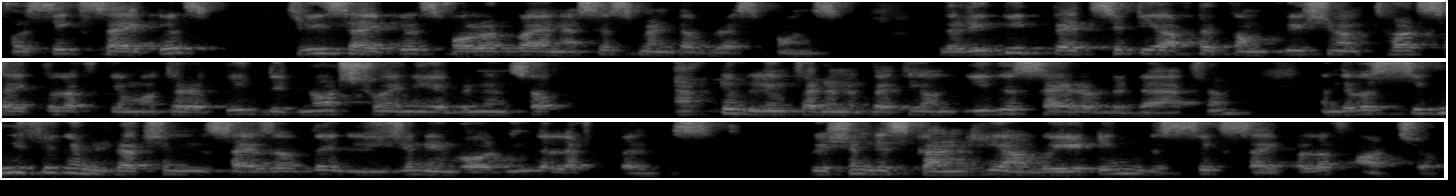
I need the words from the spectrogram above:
for six cycles, three cycles followed by an assessment of response. The repeat PET CT after completion of third cycle of chemotherapy did not show any evidence of active lymphadenopathy on either side of the diaphragm, and there was significant reduction in the size of the lesion involving the left pelvis. Patient is currently awaiting the sixth cycle of R-CHOP.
